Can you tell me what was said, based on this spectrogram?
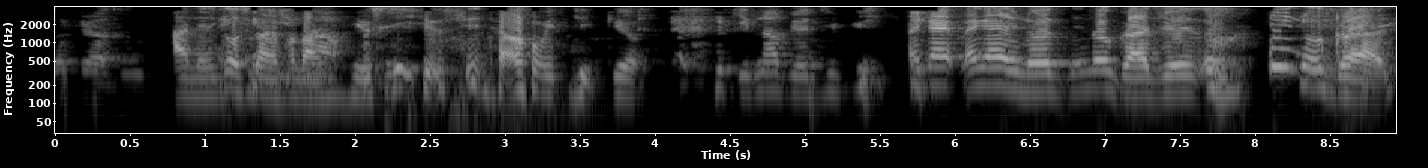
lecturers who And then the girl sit down in front of him. He'll sit, he'll sit down with the girl. kidnap your GP. That guy, that guy, you know, you know, graduate. he no grad.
